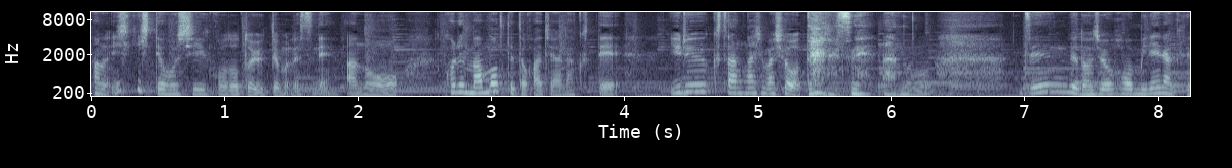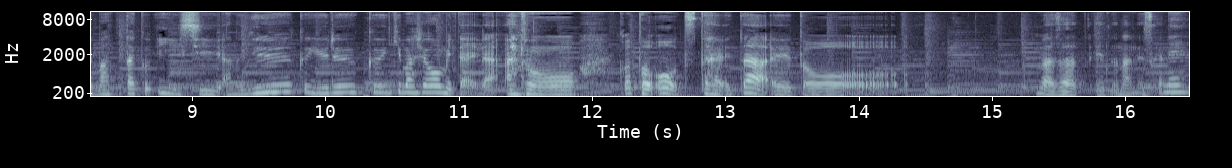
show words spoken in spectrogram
あの意識してほしいことと言ってもですねあのこれ守ってとかじゃなくてゆるく参加しましょうってですね あの全部の情報を見れなくて全くいいしあのゆるくゆるくいきましょうみたいなあのことを伝えた、えーとまあ、えっと、何ですかね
